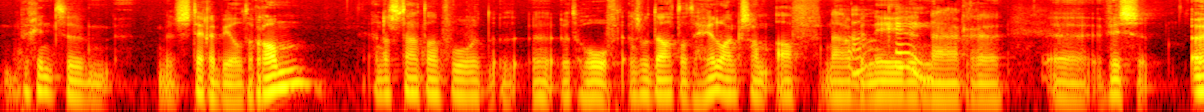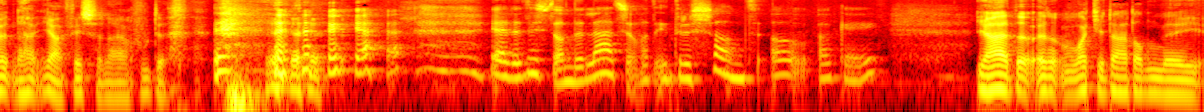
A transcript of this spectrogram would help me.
begint eh, het sterrenbeeld Ram. En dat staat dan voor het, eh, het hoofd. En zo daalt dat heel langzaam af naar Oh, beneden, naar eh, eh, vissen. Eh, naar, ja, vissen naar voeten. ja. ja, dat is dan de laatste. Wat interessant. Oh, oké. Ja, de- wat je daar dan mee.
